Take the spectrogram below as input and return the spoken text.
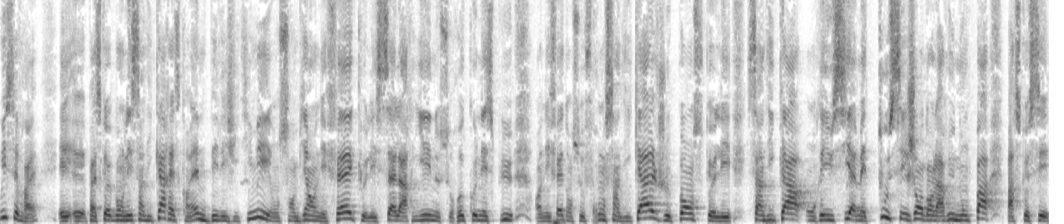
Oui, c'est vrai. Et, parce que bon, les syndicats restent quand même délégitimés. On sent bien en effet que les salariés ne se reconnaissent plus en effet dans ce front syndical. Je pense que les syndicats ont réussi à mettre tous ces gens dans la rue, non pas parce que c'est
